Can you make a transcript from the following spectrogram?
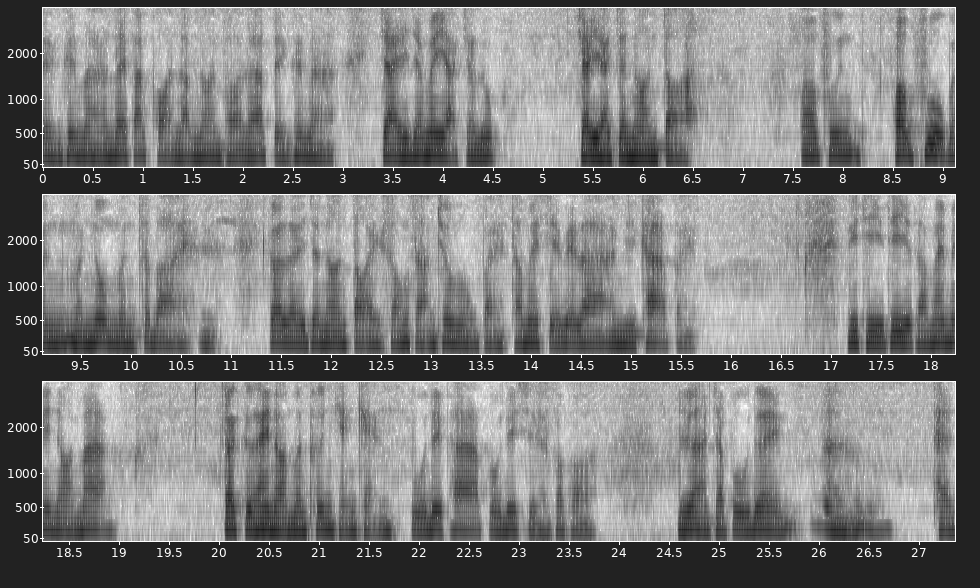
ตื่นขึ้นมา ได้พักผ่อนหลับนอนพอแล้วตื่นขึ้นมา ใจจะไม่อยากจะลุก ใจอยากจะนอนต่อ ราะพื้นเพราะฟูกมันมันนุ่มมันสบาย ก็เลยจะนอนต่ออีกสองสามชั่วโมงไปทำให้เสียเวลาอันมีค่าไป วิธีที่จะทำให้ไม่นอนมาก ก็คือให้นอนบนพื้นแข็งๆปูด้วยผ้าปูด้วยเสื่อก็พอ หรืออาจจะปูด้วยแผ่น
